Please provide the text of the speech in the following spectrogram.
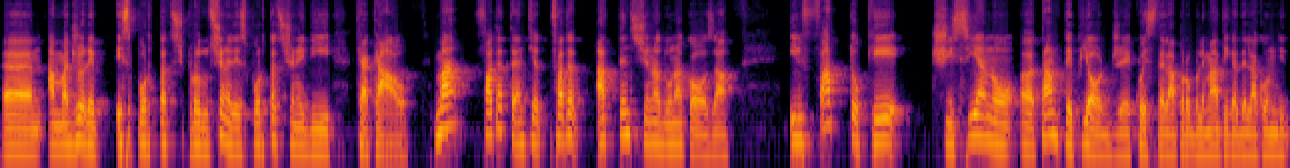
eh, a maggiore esportazio- produzione ed esportazione di cacao. Ma fate, attenti, fate attenzione ad una cosa, il fatto che ci siano uh, tante piogge, questa è la problematica della, condi-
